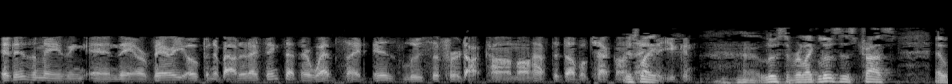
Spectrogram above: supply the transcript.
It is amazing, and they are very open about it. I think that their website is lucifer.com. I'll have to double check on Just that. Like you can Lucifer, like Lucis Trust, uh,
